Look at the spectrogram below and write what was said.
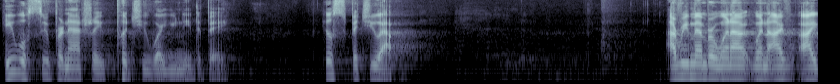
He will supernaturally put you where you need to be. He'll spit you out. I remember when I when I, I,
